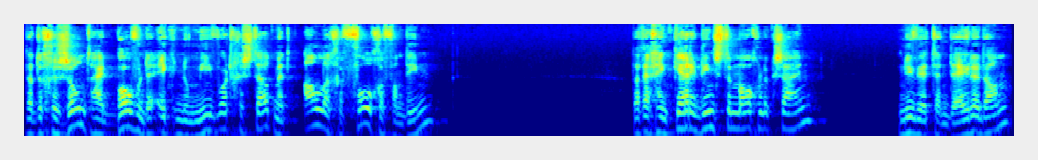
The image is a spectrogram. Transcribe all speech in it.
dat de gezondheid boven de economie wordt gesteld met alle gevolgen van dien. Dat er geen kerkdiensten mogelijk zijn, nu weer ten dele dan.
